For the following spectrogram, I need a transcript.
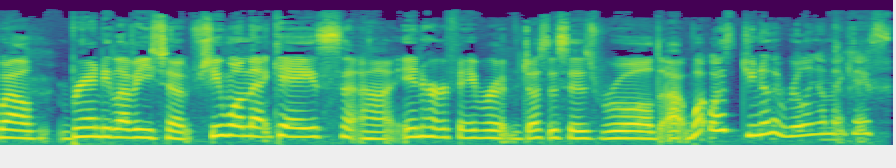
Well, Brandi Levy, so she won that case uh, in her favor. The justices ruled. Uh, what was? Do you know the ruling on that case?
